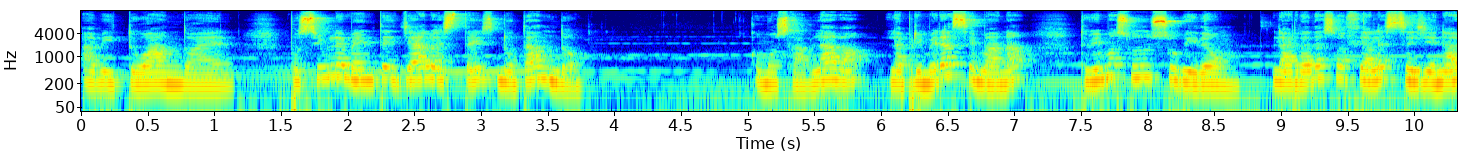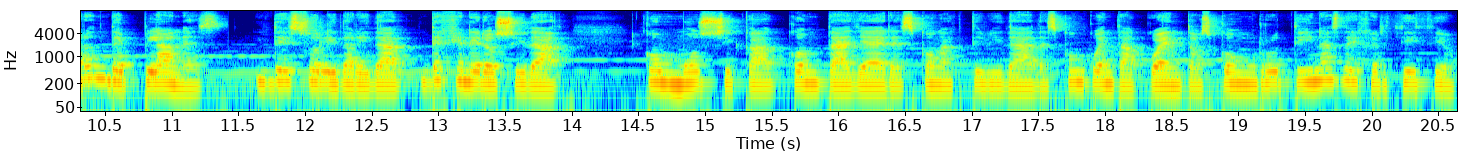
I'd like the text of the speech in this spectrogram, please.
habituando a él. Posiblemente ya lo estéis notando como os hablaba, la primera semana tuvimos un subidón. Las redes sociales se llenaron de planes, de solidaridad, de generosidad, con música, con talleres, con actividades, con cuentacuentos, con rutinas de ejercicio.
